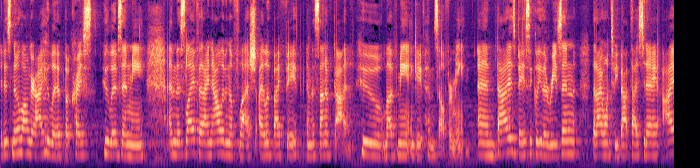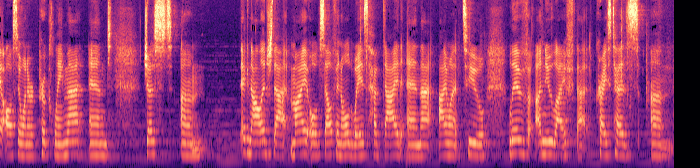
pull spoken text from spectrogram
It is no longer I who live, but Christ who lives in me. And this life that I now live in the flesh, I live by faith in the Son of God who loved me and gave himself for me. And that is basically the reason that I want to be baptized today. I also want to proclaim that and just um, acknowledge that my old self and old ways have died and that I want to live a new life that Christ has um,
